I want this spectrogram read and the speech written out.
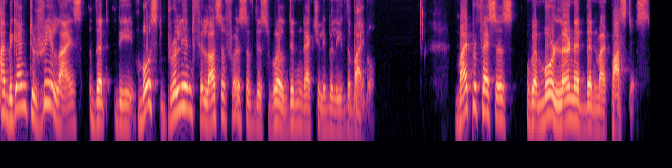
I began to realize that the most brilliant philosophers of this world didn't actually believe the Bible. My professors were more learned than my pastors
